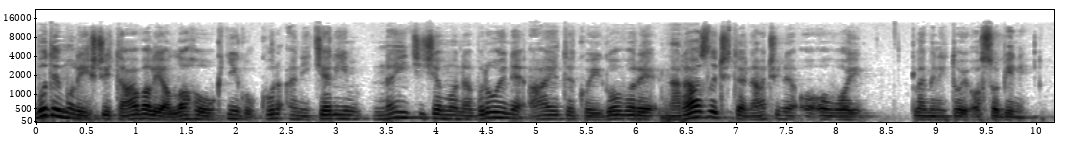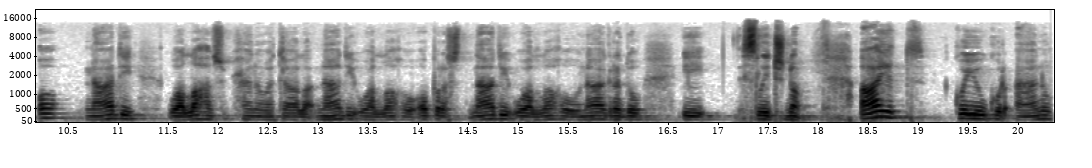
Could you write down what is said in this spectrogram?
Budemo li iščitavali Allahovu knjigu Kur'an i Kerim, naići ćemo na brojne ajete koji govore na različite načine o ovoj plemenitoj osobini, o nadi u Allaha subhanahu wa ta'ala, nadi u Allahov oprost, nadi u Allahovu nagradu i slično. Ajet koji u Kur'anu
